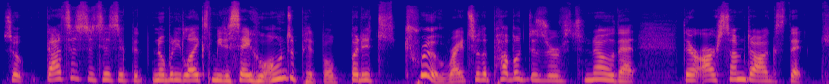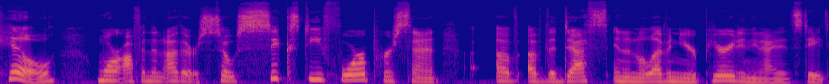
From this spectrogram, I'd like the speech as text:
So that's a statistic that nobody likes me to say who owns a pit bull, but it's true, right? So the public deserves to know that there are some dogs that kill more often than others. So 64% of, of the deaths in an 11 year period in the United States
